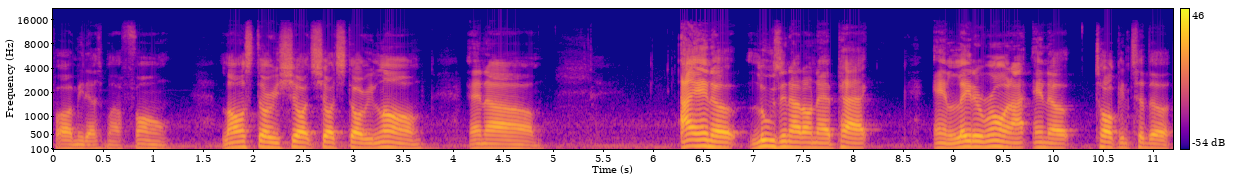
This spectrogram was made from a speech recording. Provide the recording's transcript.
Pardon me, that's my phone. Long story short, short story long, and um, I end up losing out on that pack. And later on, I end up talking to the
